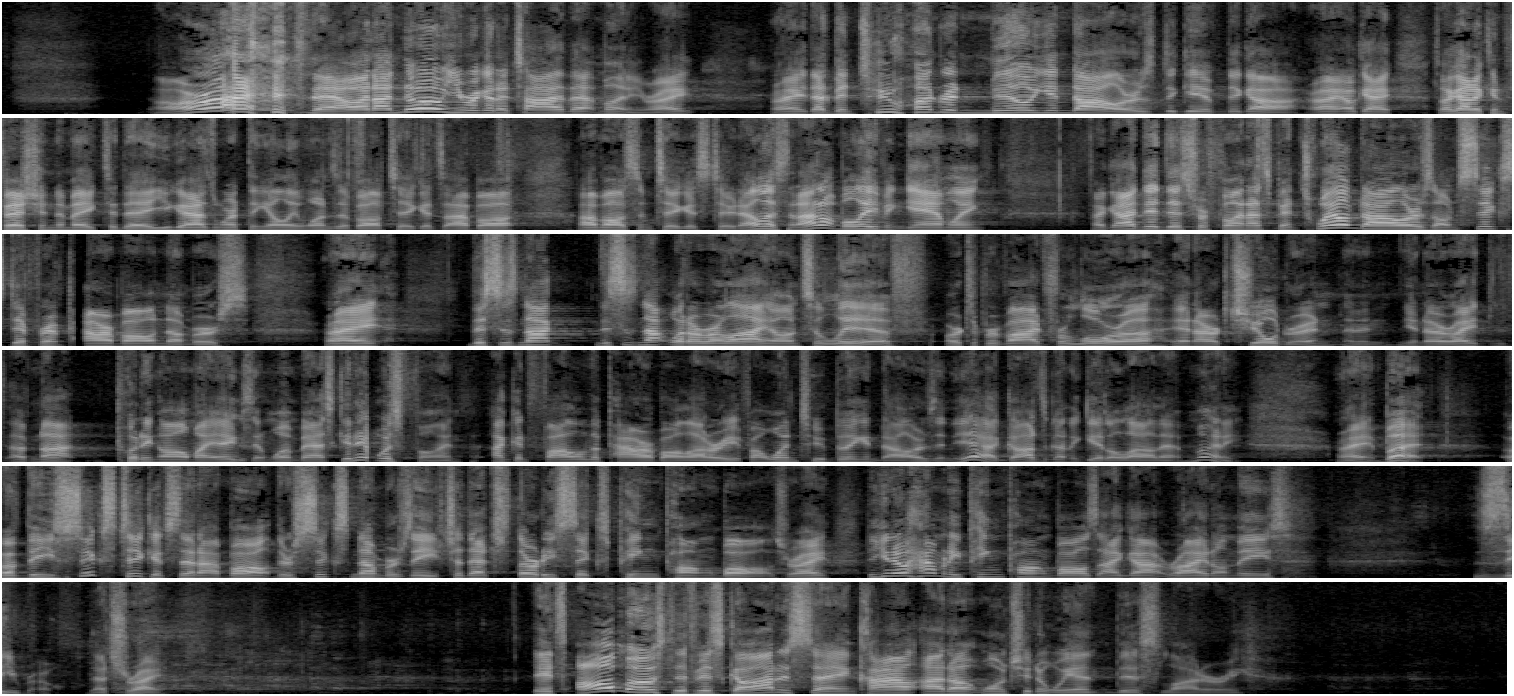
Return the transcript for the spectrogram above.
All right, now, and I know you were going to tie that money, right? Right? That'd been $200 million to give to God. Right? Okay, so I got a confession to make today. You guys weren't the only ones that bought tickets. I bought, I bought some tickets too. Now, listen, I don't believe in gambling. Like, I did this for fun. I spent $12 on six different Powerball numbers, right? This is not this is not what I rely on to live or to provide for Laura and our children. And, you know, right? I'm not putting all my eggs in one basket. It was fun. I could follow the Powerball lottery. If I won $2 billion, and yeah, God's going to get a lot of that money, right? But of these six tickets that I bought, there's six numbers each, so that's 36 ping pong balls, right? Do you know how many ping pong balls I got right on these? Zero. That's right. It's almost if it's God is saying, Kyle, I don't want you to win this lottery.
